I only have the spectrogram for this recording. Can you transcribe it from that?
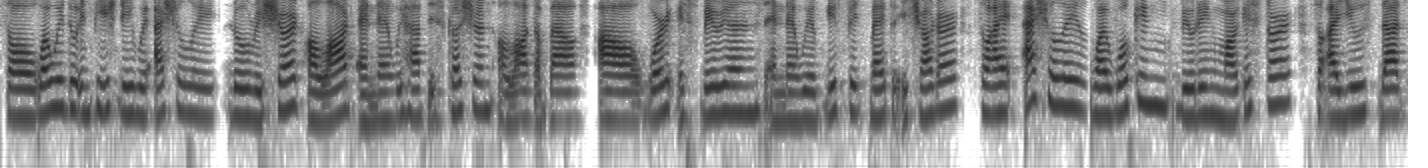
So what we do in PhD, we actually do research a lot and then we have discussion a lot about our work experience and then we give feedback to each other. So I actually, while working building market store, so I use that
